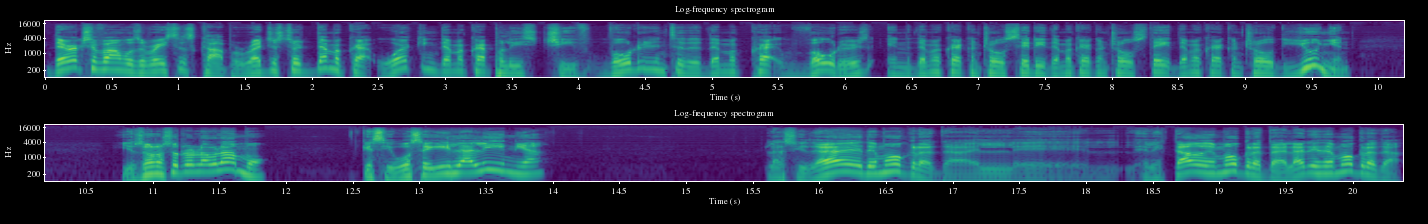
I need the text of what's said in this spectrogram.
Derek Chauvin was a racist cop, a registered Democrat, working Democrat police chief, voted into the Democrat voters in the Democrat controlled city, Democrat controlled state, Democrat controlled union. Y eso nosotros lo hablamos, que si vos seguís la línea, la ciudad es demócrata, el, estado demócrata, el área es demócrata.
